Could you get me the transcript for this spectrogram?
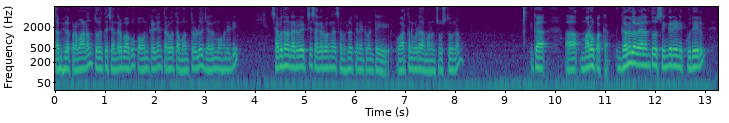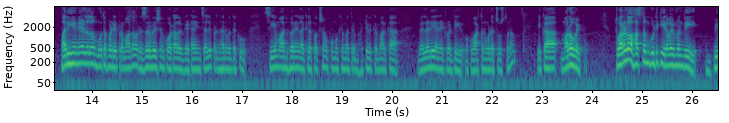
సభ్యుల ప్రమాణం తొలుత చంద్రబాబు పవన్ కళ్యాణ్ తర్వాత మంత్రులు జగన్మోహన్ రెడ్డి శబదం నెరవేర్చి సగర్వంగా సభలోకి అనేటువంటి వార్తను కూడా మనం చూస్తూ ఉన్నాం. ఇక మరోపక్క గనుల వేలంతో సింగరేణి కుదేలు పదిహేనేళ్ళలో మూతపడే ప్రమాదం రిజర్వేషన్ కోటాలు కేటాయించాలి. ప్రధాని వద్దకు సీఎం ఆధ్వర్యంలో అఖిలపక్షం ఉప ముఖ్యమంత్రి భట్టి విక్రమార్క వెల్లడి అనేటువంటి ఒక వార్తను కూడా చూస్తున్నాం. ఇక మరోవైపు. త్వరలో హస్తం గుటికి ఇరవై మంది బి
